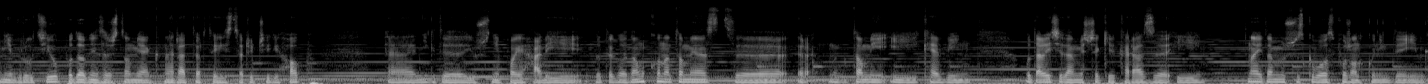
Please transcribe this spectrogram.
nie wrócił. Podobnie zresztą jak narrator tej historii, czyli Hop, e, nigdy już nie pojechali do tego domku. Natomiast e, Tommy i Kevin udali się tam jeszcze kilka razy i No i tam już wszystko było w porządku, nigdy ich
